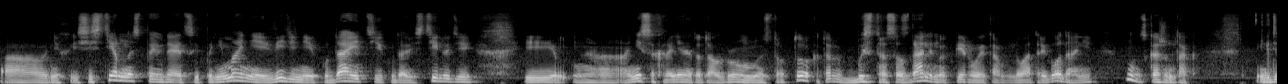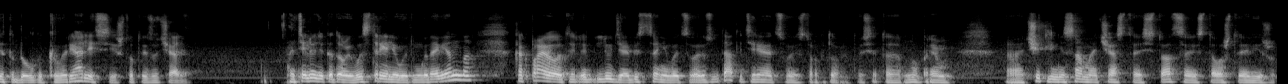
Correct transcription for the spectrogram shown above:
А, у них и системность появляется, и понимание, и видение, куда идти, куда вести людей. И а, они сохраняют эту огромную структуру, которую быстро создали, но первые там 2-3 года они, ну, скажем так, где-то долго ковырялись и что-то изучали. А те люди, которые выстреливают мгновенно, как правило, эти люди обесценивают свои результаты, теряют свои структуры. То есть это, ну, прям э, чуть ли не самая частая ситуация из того, что я вижу.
